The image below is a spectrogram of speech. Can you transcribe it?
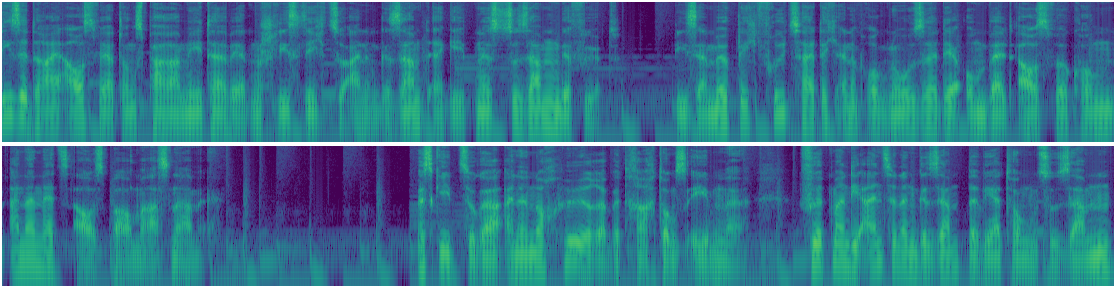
Diese drei Auswertungsparameter werden schließlich zu einem Gesamtergebnis zusammengeführt. Dies ermöglicht frühzeitig eine Prognose der Umweltauswirkungen einer Netzausbaumaßnahme. Es gibt sogar eine noch höhere Betrachtungsebene. Führt man die einzelnen Gesamtbewertungen zusammen,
